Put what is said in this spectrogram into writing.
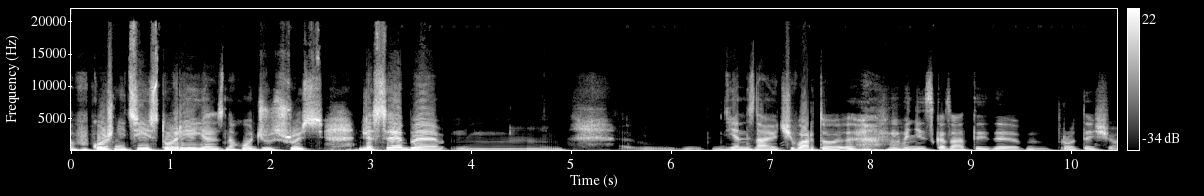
в кожній цій історії я знаходжу щось для себе. Я не знаю, чи варто е, мені сказати про те, що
